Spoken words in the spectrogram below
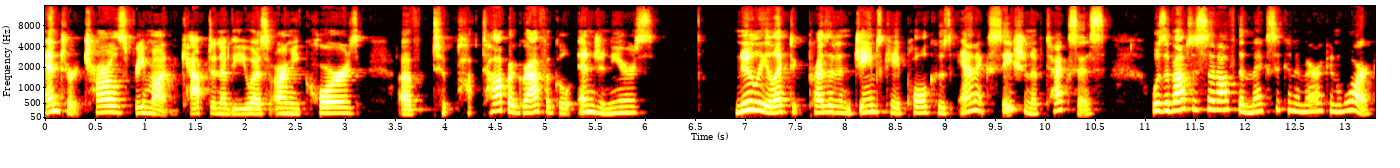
Enter Charles Fremont, captain of the U.S. Army Corps of Topographical Engineers. Newly elected President James K. Polk, whose annexation of Texas was about to set off the Mexican American War,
